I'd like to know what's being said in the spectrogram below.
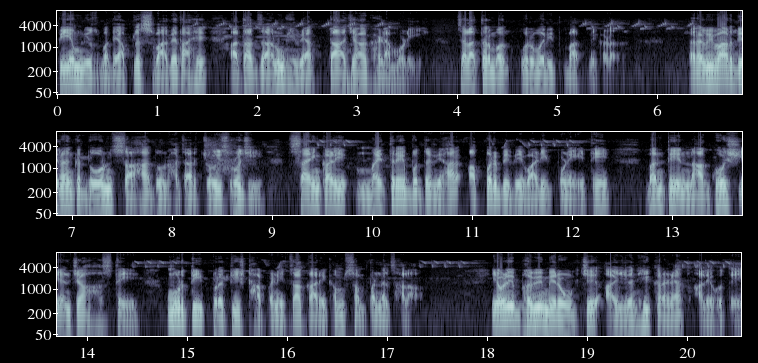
पी एम न्यूजमध्ये आपलं स्वागत आहे. आता जाणून घेऊयात ताज्या घडामोडी. चला तर मग उर्वरित बातमीकडं. रविवार दिनांक दोन सहा दोन हजार चोवीस रोजी सायंकाळी मैत्रेय बुद्ध विहार अप्पर बिबेवाडी पुणे येथे बनते नागघोष यांच्या हस्ते मूर्ती प्रतिष्ठापनेचा कार्यक्रम संपन्न झाला. यावेळी भव्य मिरवणुकीचे आयोजनही करण्यात आले होते.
